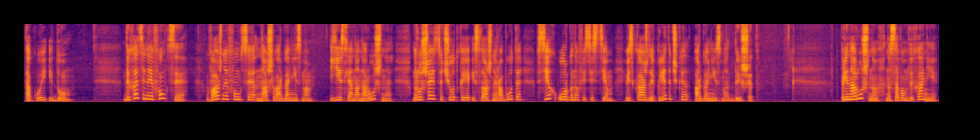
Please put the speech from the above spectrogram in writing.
такой и дом. Дыхательная функция – важная функция нашего организма. И если она нарушена, нарушается четкая и слаженная работа всех органов и систем, ведь каждая клеточка организма дышит. При нарушенном носовом дыхании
